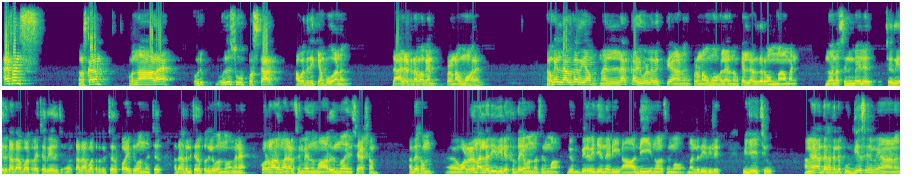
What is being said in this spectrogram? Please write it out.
Hi friends നമസ്കാരം. അപ്പം നാളെ ഒരു ഒരു സൂപ്പർ സ്റ്റാർ അവതരിക്കാൻ പോവാണ്. ലാലേട്ടന്റെ മകൻ പ്രണവ് മോഹൻലാൽ. നമുക്ക് എല്ലാവർക്കും അറിയാം നല്ല കഴിവുള്ള വ്യക്തിയാണ് പ്രണവ് മോഹൻലാൽ. നമുക്ക് എല്ലാവർക്കും അറിയാം ഒന്നാമൻ എന്ന് പറഞ്ഞ സിനിമയിൽ ചെറിയൊരു കഥാപാത്ര ചെറിയൊരു കഥാപാത്രത്തിൽ ചെറുപ്പമായിട്ട് വന്നു അദ്ദേഹത്തിന്റെ ചെറുപ്പത്തിൽ വന്നു. അങ്ങനെ കുറേ നാൾ മലയാള സിനിമയിൽ നിന്ന് മാറി നിന്നു. അതിന് ശേഷം അദ്ദേഹം വളരെ നല്ല രീതിയിൽ ഹൃദയം എന്ന സിനിമ ഗംഭീര വിജയം നേടി. ആദി എന്ന് പറഞ്ഞ സിനിമ നല്ല രീതിയിൽ വിജയിച്ചു. അങ്ങനെ അദ്ദേഹത്തിന്റെ പുതിയ സിനിമയാണ്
